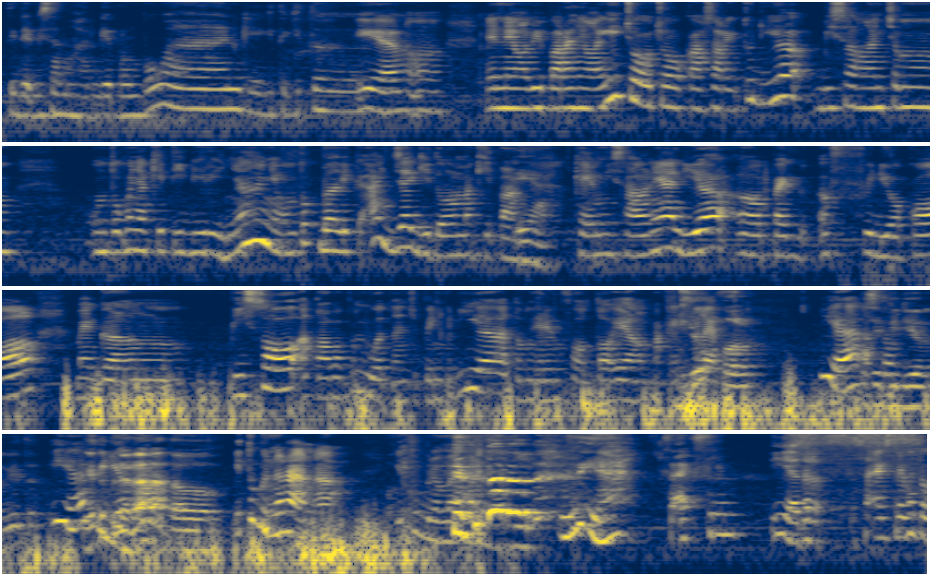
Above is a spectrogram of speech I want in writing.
tidak bisa menghargai perempuan kayak gitu-gitu. Iya, heeh. dan yang lebih parahnya lagi cowok-cowok kasar itu dia bisa ngancem untuk menyakiti dirinya hanya untuk balik aja gitu sama kita. Iya. Kayak misalnya dia eh, peg- eh, video call, megang pisau atau apa pun buat nancepin ke dia atau ngirim foto yang pakai video slap. call Iya, kasih atau video gitu Iya, itu video beneran call. atau itu beneran, ah. Itu benar-benar terjadi. Ngeri ya, se ekstrim. Iya, ter se ekstrim itu.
